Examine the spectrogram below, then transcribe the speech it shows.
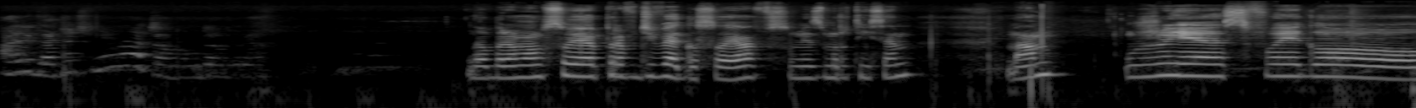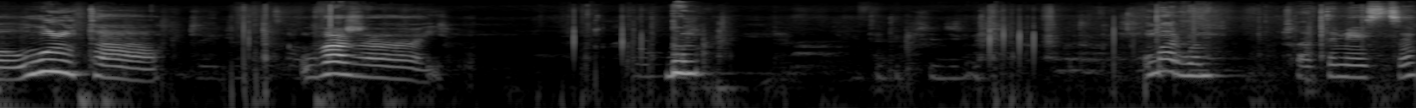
Ale gadżet nie ratował, dobra. Dobra, mam soja prawdziwego soja, w sumie z Mortisem. Mam. Użyję swojego ulta. Uważaj. Bum. Umarłem. Czwarte miejsce.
